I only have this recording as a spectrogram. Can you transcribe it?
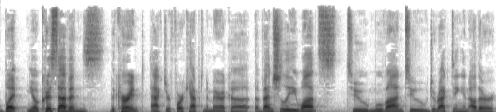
But you know Chris Evans, the current actor for Captain America, eventually wants to move on to directing and other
